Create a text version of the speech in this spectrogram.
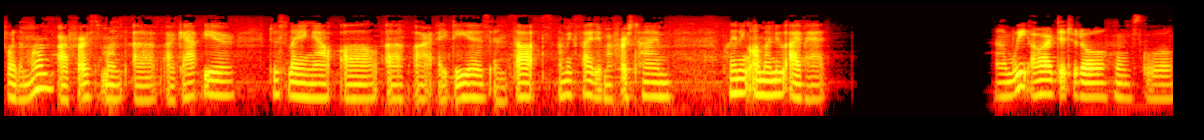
for the month, our first month of our gap year, just laying out all of our ideas and thoughts. I'm excited. My first time planning on my new iPad. Um, we are digital homeschool.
